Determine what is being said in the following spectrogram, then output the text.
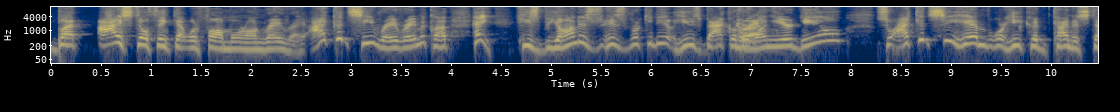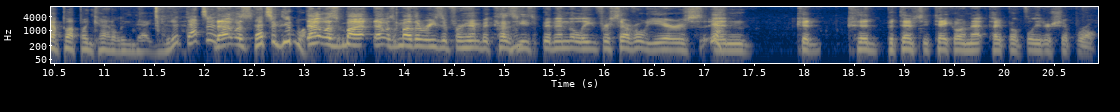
But I still think that would fall more on Ray Ray. I could see Ray Ray McCloud. Hey, he's beyond his, his rookie deal. He's back on Correct. a one year deal, so I could see him where he could kind of step up and kind of lead that unit. That's a that was that's a good one. That was my that was my other reason for him because he's been in the league for several years yeah. and could could potentially take on that type of leadership role.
